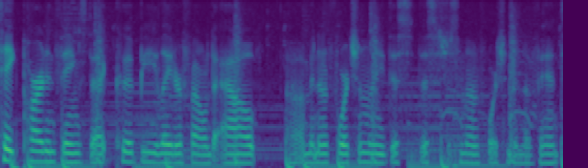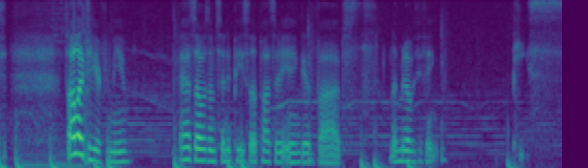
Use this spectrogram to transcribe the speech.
take part in things that could be later found out um, and unfortunately, this this is just an unfortunate event. So I'd like to hear from you. As always, I'm sending peace, love, positivity, and good vibes. Let me know what you think. Peace.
